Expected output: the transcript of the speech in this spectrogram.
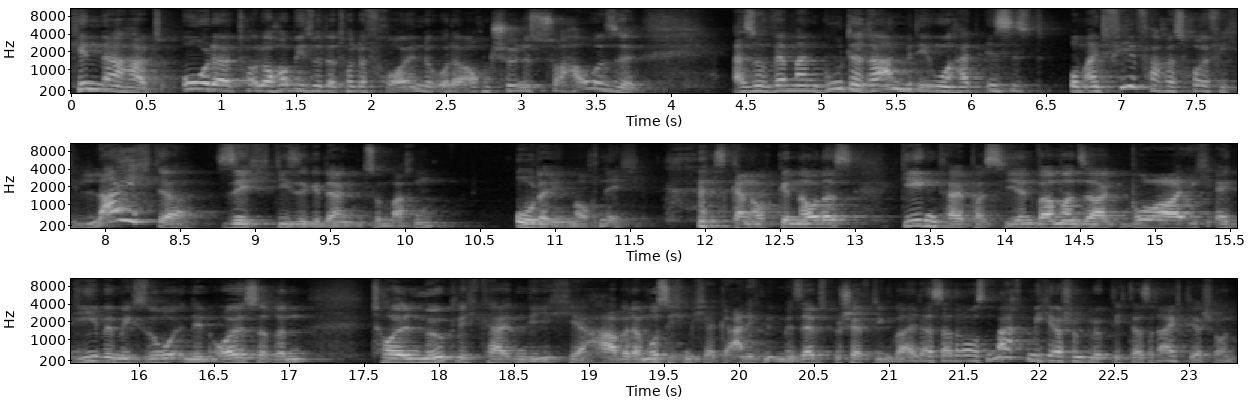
Kinder hat oder tolle Hobbys oder tolle Freunde oder auch ein schönes Zuhause. Also wenn man gute Rahmenbedingungen hat, ist es um ein Vielfaches häufig leichter, sich diese Gedanken zu machen, oder eben auch nicht. Es kann auch genau das Gegenteil passieren, weil man sagt, boah, ich ergebe mich so in den äußeren tollen Möglichkeiten, die ich hier habe. Da muss ich mich ja gar nicht mit mir selbst beschäftigen, weil das da draußen macht mich ja schon glücklich, das reicht ja schon.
